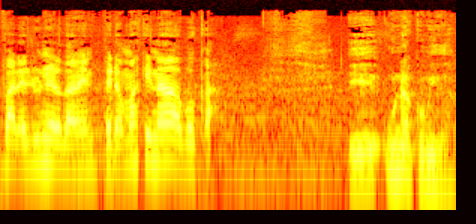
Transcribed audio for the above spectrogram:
para junior también, pero más que nada Boca. ¿Y una comida?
